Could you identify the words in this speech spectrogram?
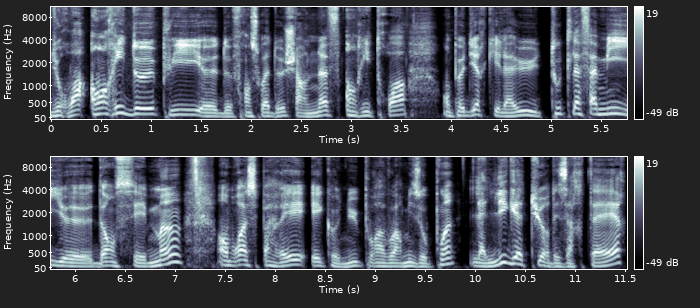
du roi Henri II, puis euh, de François II, Charles IX, Henri III. On peut dire qu'il a eu toute la famille euh, dans ses mains. Ambroise Paré est connu pour avoir mis au point la ligature des artères,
